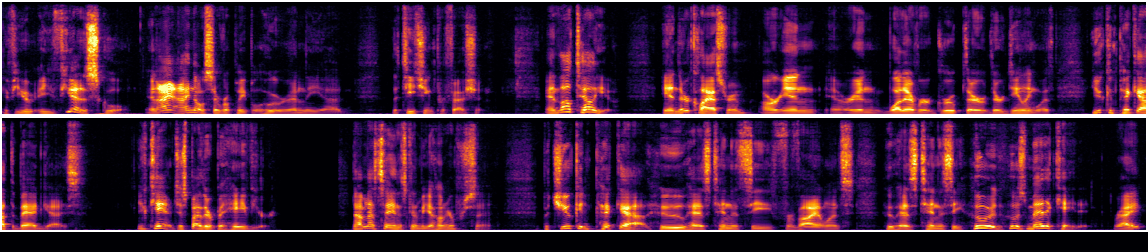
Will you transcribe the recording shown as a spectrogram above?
if you if you had a school, and I, I know several people who are in the uh, the teaching profession, and they'll tell you in their classroom or in or in whatever group they're they're dealing with, you can pick out the bad guys. You can't just by their behavior. Now I'm not saying it's going to be 100%, but you can pick out who has tendency for violence, who has tendency, who who's medicated, right?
